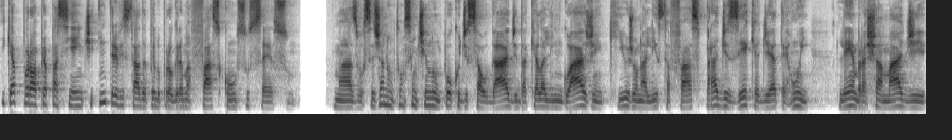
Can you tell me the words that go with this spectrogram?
e que a própria paciente entrevistada pelo programa faz com sucesso. Mas vocês já não estão sentindo um pouco de saudade daquela linguagem que o jornalista faz para dizer que a dieta é ruim? Lembra chamar de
